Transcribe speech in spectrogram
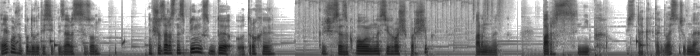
Та як можна подивитися, який зараз сезон? Якщо зараз не Спрінгс, буде трохи. Коротше, все, закуповуємо на всі гроші паршіп. Парне. Парсніп. Ось так. Так, 21.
